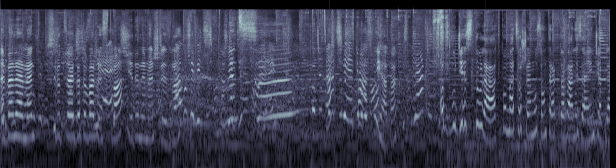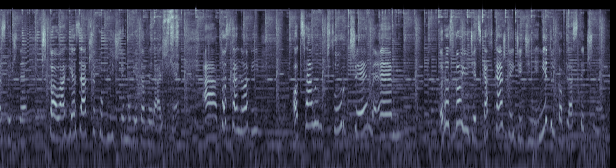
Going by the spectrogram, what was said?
ewenement wśród całego towarzystwa, jedyny mężczyzna, no więc e, to dziecko się rozwija, tak? Od 20 lat po macoszemu są traktowane zajęcia plastyczne w szkołach. Ja zawsze publicznie mówię to wyraźnie. A to stanowi o całym twórczym rozwoju dziecka w każdej dziedzinie, nie tylko plastycznej.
